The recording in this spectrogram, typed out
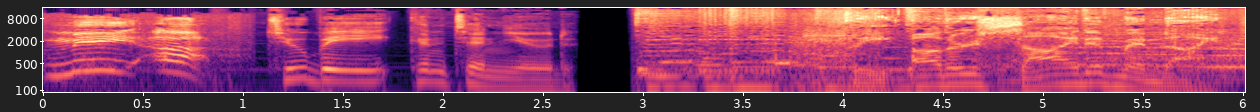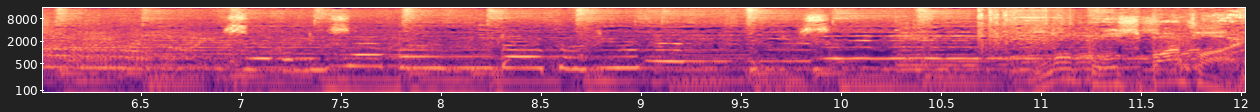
me up. To be continued. The Other Side of Midnight. 77 WABC. Local Spotlight.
